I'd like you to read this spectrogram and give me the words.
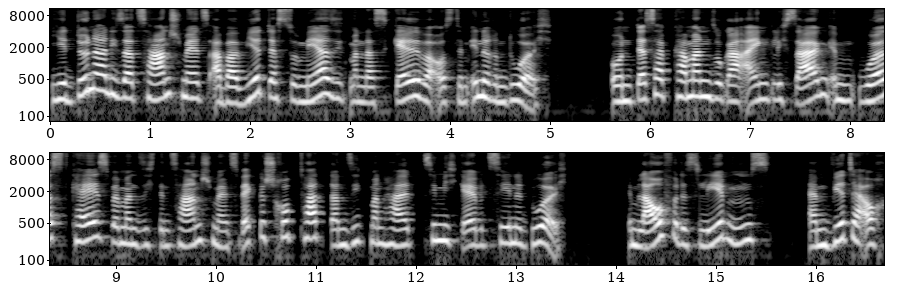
je dünner dieser Zahnschmelz aber wird, desto mehr sieht man das Gelbe aus dem Inneren durch. Und deshalb kann man sogar eigentlich sagen, im Worst Case, wenn man sich den Zahnschmelz weggeschrubbt hat, dann sieht man halt ziemlich gelbe Zähne durch. Im Laufe des Lebens ähm, wird er auch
